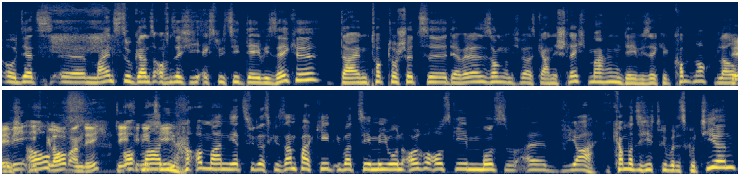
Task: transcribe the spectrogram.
Und jetzt äh, meinst du ganz offensichtlich explizit Davy Selke, dein Top-Torschütze der Saison und ich will das gar nicht schlecht machen. Davy Selke kommt noch, glaube Davy, ich auch. ich glaube an dich, ob definitiv. man, ob man jetzt für das Gesamtpaket über 10 Millionen Euro ausgeben muss, äh, ja, kann man sich jetzt drüber diskutieren.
